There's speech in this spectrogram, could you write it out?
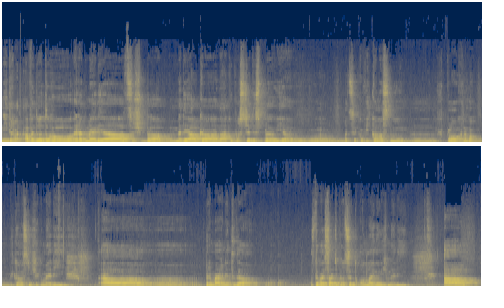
Niederle. A vedle toho Red Media, což byla mediálka nákup prostě displejový a vůbec jako výkonnostní hm, ploch nebo výkonnostních jako médií. A primárně teda z 90% onlineových médií. A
